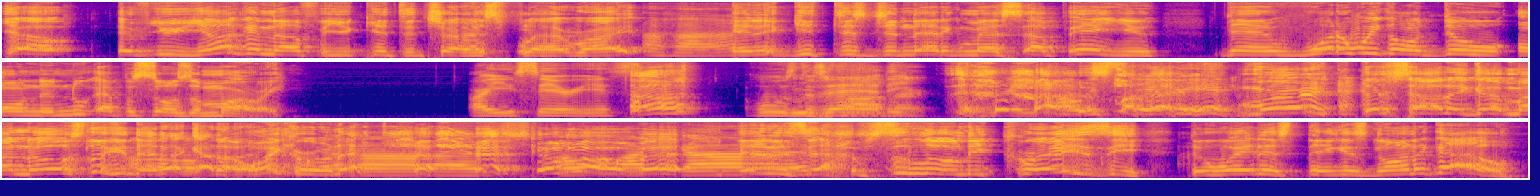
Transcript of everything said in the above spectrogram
Yo, if you're young enough and you get the transplant, right? Uh-huh. And it get this genetic mess up in you, then what are we gonna do on the new episodes of Maury? Are you serious? Huh? Who's, "Who's the the daddy? father?" I was like. Maury, that child ain't got my nose. Look at that. I oh got a oinker on that. Come Oh on, my man. It is absolutely crazy the way this thing is going to go.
